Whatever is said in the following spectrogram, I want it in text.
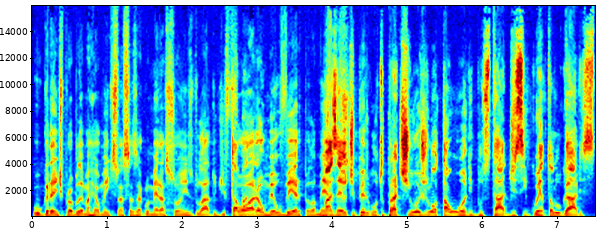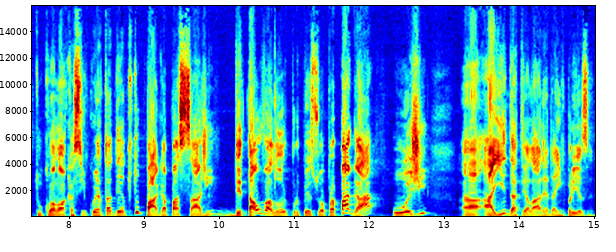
o grande problema realmente são essas aglomerações do lado de Tá, fora, ao meu ver, pelo menos. Mas aí eu te pergunto, pra ti hoje lotar um ônibus, tá? De 50 lugares, tu coloca 50 dentro, tu paga a passagem de tal valor por pessoa pra pagar hoje a, a ida até lá, né, da empresa.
